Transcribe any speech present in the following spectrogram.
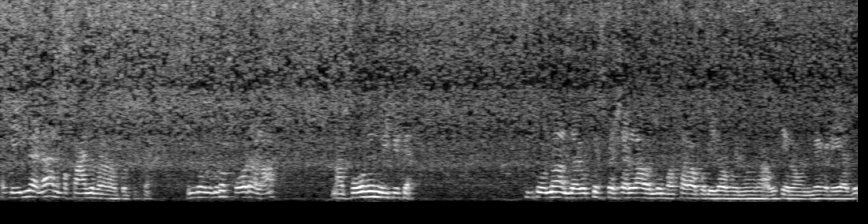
அப்படி இல்லைன்னா நம்ம காஞ்ச மிளகா போட்டுக்கேன் இன்னொன்று கூட போடலாம். நான் போதும்னு விட்டுட்டேன். இப்போ ஒன்றும் அந்த அளவுக்கு ஸ்பெஷலாக வந்து மசாலா பொடியெலாம் வேணுங்கிற அவசியம் ஒன்றுமே கிடையாது.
